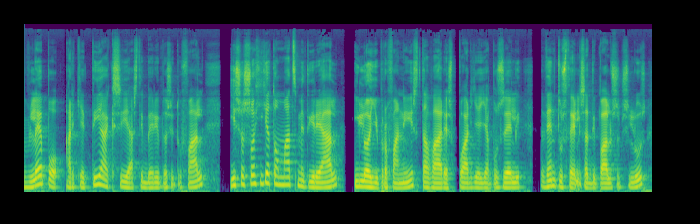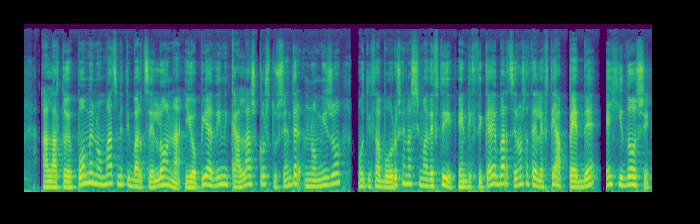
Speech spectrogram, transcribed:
βλέπω αρκετή αξία στην περίπτωση του Φαλ, ίσως όχι για το match με τη Real, οι λόγοι προφανείς, τα βάρες που άργια για Πουζέλη δεν τους θέλεις αντιπάλους υψηλούς, αλλά το επόμενο match με την Barcelona, η οποία δίνει καλά σκορ του center, νομίζω ότι θα μπορούσε να σημαδευτεί. Ενδεικτικά η Barcelona στα τελευταία 5 έχει δώσει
